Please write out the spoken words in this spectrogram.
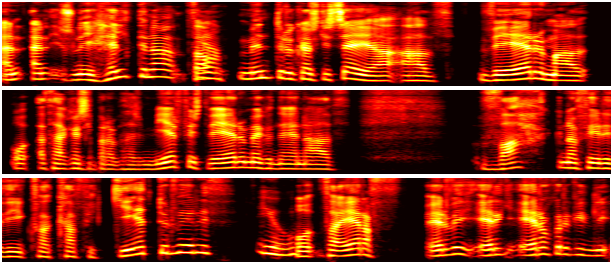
En, en svona í heldina þá Já. myndur þú kannski segja að við erum að, og það er kannski bara það sem mér finnst, við erum einhvern veginn að vakna fyrir því hvað kaffi getur verið Jú, og það er að, er, við, er, er okkur ekki lí-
